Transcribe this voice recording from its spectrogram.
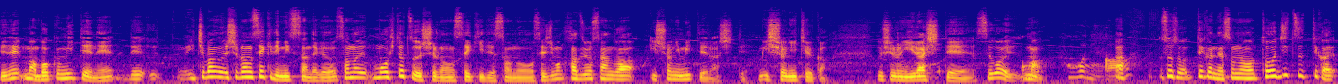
でね、まあ、僕見てねでう一番後ろの席で見てたんだけどそのもう一つ後ろの席でその瀬島和代さんが一緒に見てらして一緒にっていうか後ろにいらしてすごいまああそうそう。っていうかねその当日っていうか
